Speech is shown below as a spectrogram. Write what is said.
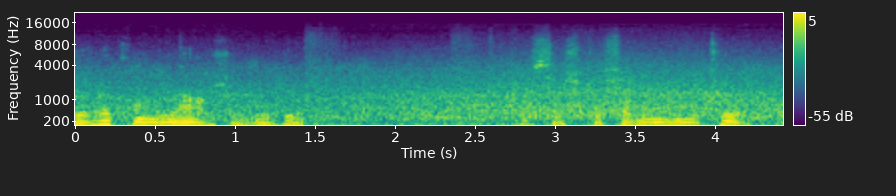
Je devrais prendre large au lieu de... Comme ça je peux faire mon tour.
